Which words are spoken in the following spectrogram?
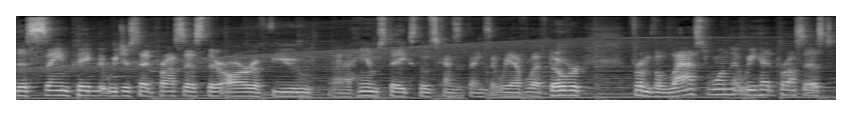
this same pig that we just had processed. There are a few uh, ham steaks, those kinds of things that we have left over from the last one that we had processed,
